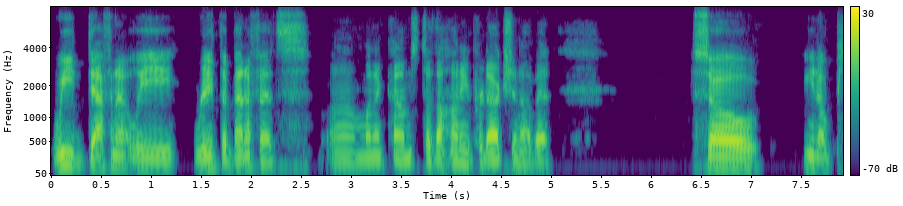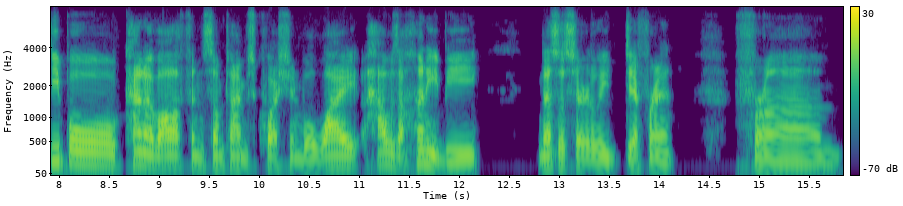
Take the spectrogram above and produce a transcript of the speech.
we definitely reap the benefits um, when it comes to the honey production of it. So, you know, people kind of often sometimes question, well, why? How is a honeybee necessarily different from,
